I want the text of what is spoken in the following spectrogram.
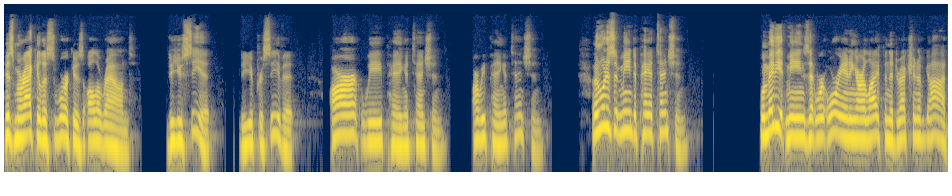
his miraculous work is all around. Do you see it? Do you perceive it? Are we paying attention? Are we paying attention? And what does it mean to pay attention? Well, maybe it means that we're orienting our life in the direction of God.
